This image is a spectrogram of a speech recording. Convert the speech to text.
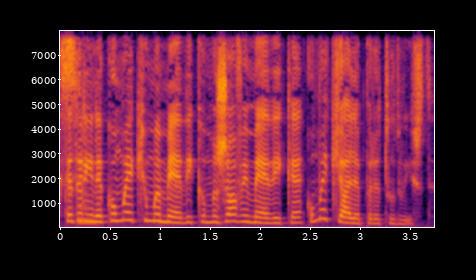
Catarina, sim. como é que uma médica, uma jovem médica, como é que olha para tudo isto?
